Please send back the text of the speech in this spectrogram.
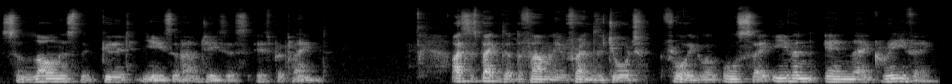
so long as the good news about Jesus is proclaimed. I suspect that the family and friends of George Floyd will also, even in their grieving,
